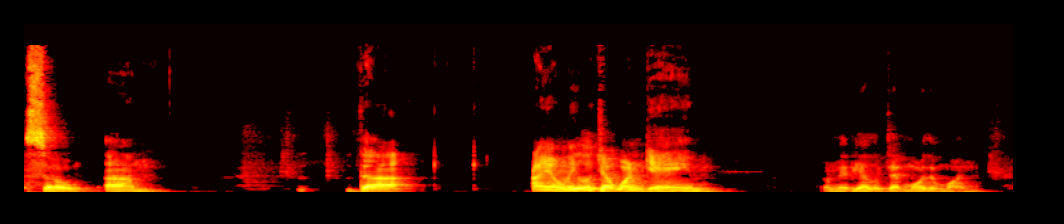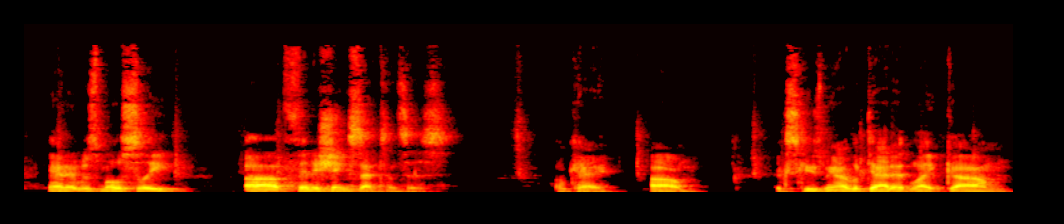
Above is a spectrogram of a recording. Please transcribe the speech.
So um, the I only looked at one game, or maybe I looked at more than one, and it was mostly uh, finishing sentences. Okay. Um, excuse me. I looked at it like um,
